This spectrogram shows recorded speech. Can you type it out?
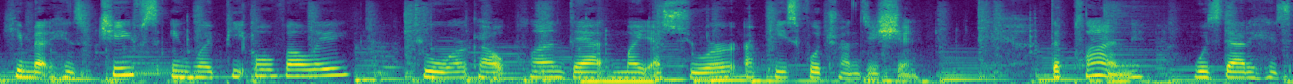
He met his chiefs in Waipio Valley to work out a plan that might assure a peaceful transition. The plan was that his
